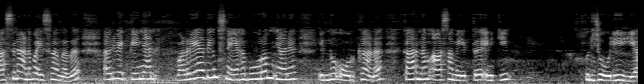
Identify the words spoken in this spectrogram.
കസിനാണ് പൈസ തന്നത്. ആ ഒരു വ്യക്തിയെ ഞാൻ വളരെയധികം സ്നേഹപൂർവം ഞാൻ ഇന്ന് ഓർക്കുകയാണ്. കാരണം ആ സമയത്ത് എനിക്ക് ഒരു ജോലിയില്ല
